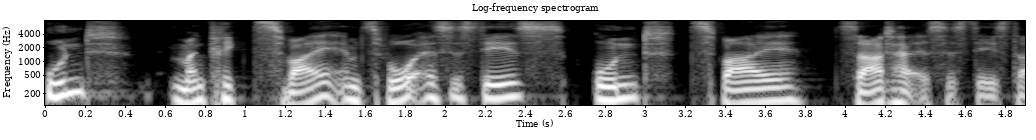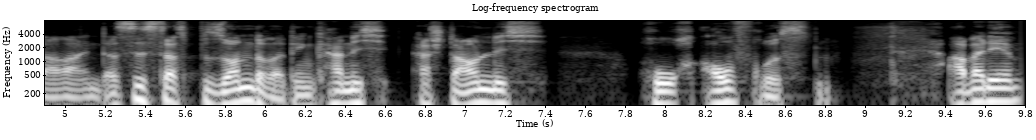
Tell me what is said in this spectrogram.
Und man kriegt zwei M2 SSDs und zwei SATA SSDs da rein. Das ist das Besondere. Den kann ich erstaunlich hoch aufrüsten. Aber der,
